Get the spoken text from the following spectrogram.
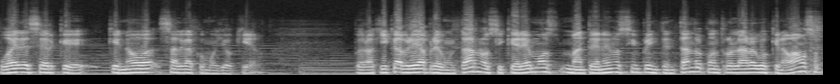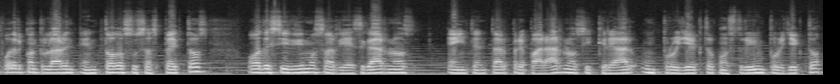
puede ser que, que no salga como yo quiero. Pero aquí cabría preguntarnos si queremos mantenernos siempre intentando controlar algo que no vamos a poder controlar en, todos sus aspectos o decidimos arriesgarnos e intentar prepararnos y crear un proyecto, construir un proyecto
